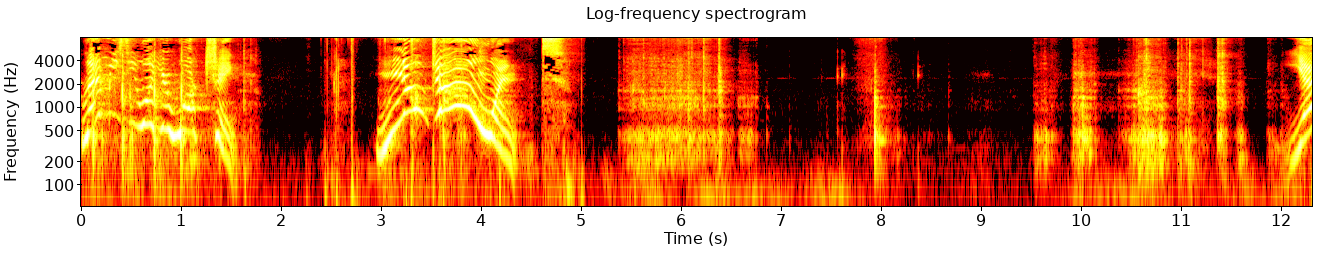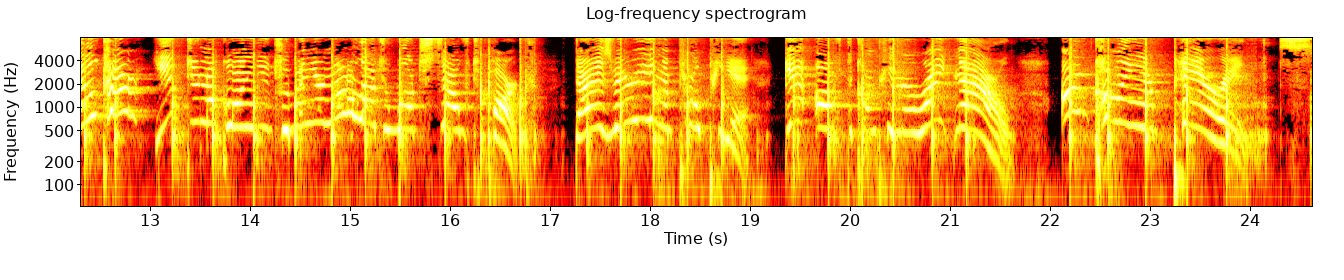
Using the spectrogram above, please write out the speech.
let me see what you're watching! No, don't! Yellow car, you do not go on YouTube and you're not allowed to watch South Park. That is very inappropriate. Get off the computer right now. I'm calling your parents.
